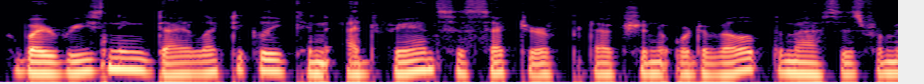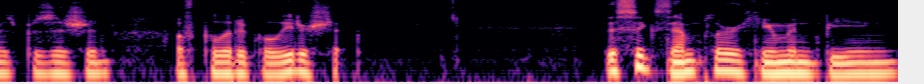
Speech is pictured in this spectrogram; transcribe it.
who by reasoning dialectically can advance his sector of production or develop the masses from his position of political leadership. This exemplary human being,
